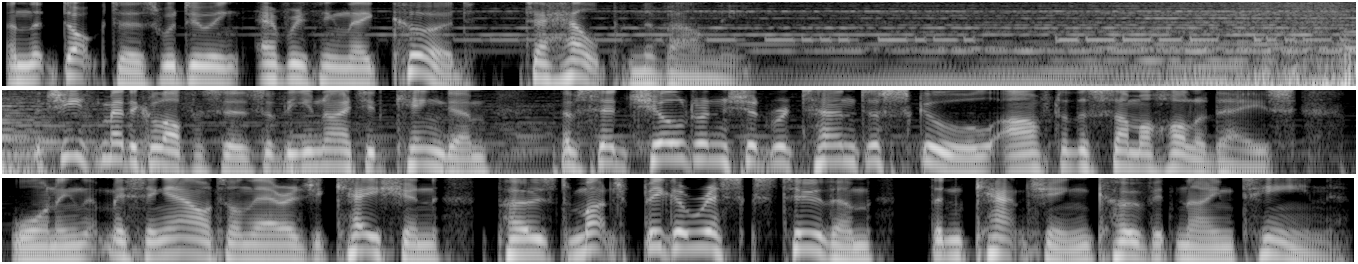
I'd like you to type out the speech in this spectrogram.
and that doctors were doing everything they could to help Navalny. The chief medical officers of the United Kingdom have said children should return to school after the summer holidays, warning that missing out on their education posed much bigger risks to them than catching COVID 19.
